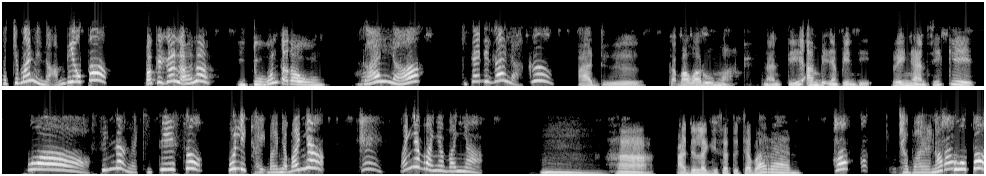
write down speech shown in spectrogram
macam mana nak ambil, Opa? Pakai galah lah. Itu pun tak tahu. Galah? Kita ada galah ke? Ada. Kat bawah rumah. Nanti ambil yang pendek. Ringan sikit. Wah, senanglah kita esok. Boleh kait banyak-banyak. Hei, banyak-banyak-banyak. Hmm. Ha, ada lagi satu cabaran. Cabaran apa, Opa?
